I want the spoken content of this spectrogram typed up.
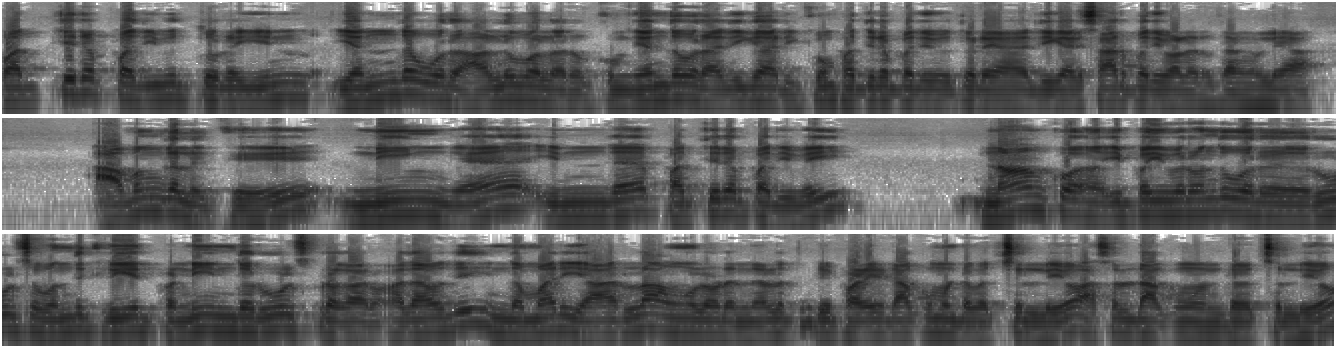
பத்திரப்பதிவுத்துறையின் எந்த ஒரு அலுவலருக்கும் எந்த ஒரு அதிகாரிக்கும் பத்திரப்பதிவுத்துறை அதிகாரி சார் பதிவாளர் இருக்காங்க இல்லையா? அவங்களுக்கு நீங்கள் இந்த பத்திரப்பதிவை நான் கொ- இவர் வந்து ஒரு ரூல்ஸை வந்து கிரியேட் பண்ணி இந்த ரூல்ஸ் பிரகாரம் அதாவது இந்த மாதிரி யாரெல்லாம் அவங்களோட நிலத்துடைய பழைய டாக்குமெண்ட்டை வச்சிடலையோ அசல் டாக்குமெண்ட்டை வச்சிடலையோ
